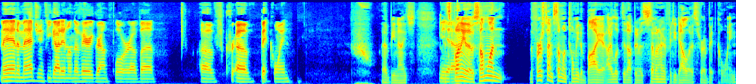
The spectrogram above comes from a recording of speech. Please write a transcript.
Man, imagine if you got in on the very ground floor of uh of of Bitcoin. That'd be nice. Yeah. It's funny though. Someone, the first time someone told me to buy it, I looked it up and it was seven hundred fifty dollars for a Bitcoin.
